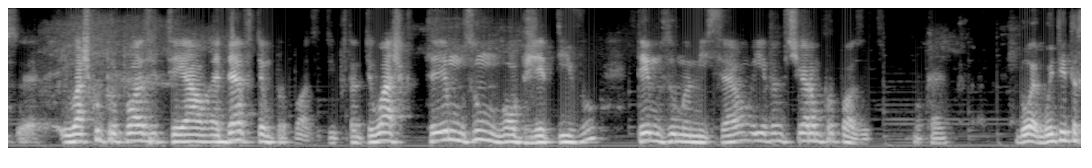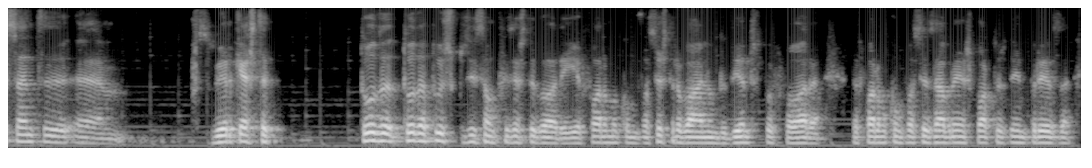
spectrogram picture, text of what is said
eu acho que o propósito é a Dove tem um propósito. E, portanto, eu acho que temos um objetivo, temos uma missão e vamos chegar a um propósito, ok? Bom, é muito interessante um, ehm, perceber que esta toda, toda a tua exposição que fizeste agora e a forma como vocês trabalham de dentro para fora, a forma como vocês abrem as portas da empresa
